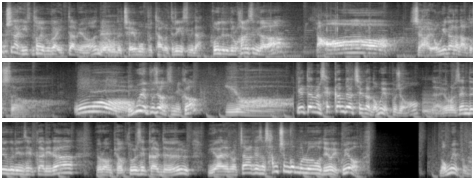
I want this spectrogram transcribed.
혹시나 Easter egg가 있다면 네. 여러분들 제보 부탁을 드리겠습니다. 보여드리도록 하겠습니다. 아, 자 여기다가 놔뒀어요. 오, 너무 예쁘지 않습니까? 이야, 일단은 색감 자체가 너무 예쁘죠. 음. 네, 이런 sand green 색깔이랑 이런 벽돌 색깔들 위아래로 쫙 해서 3층 건물로 되어 있고요. 너무 예쁩니다.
